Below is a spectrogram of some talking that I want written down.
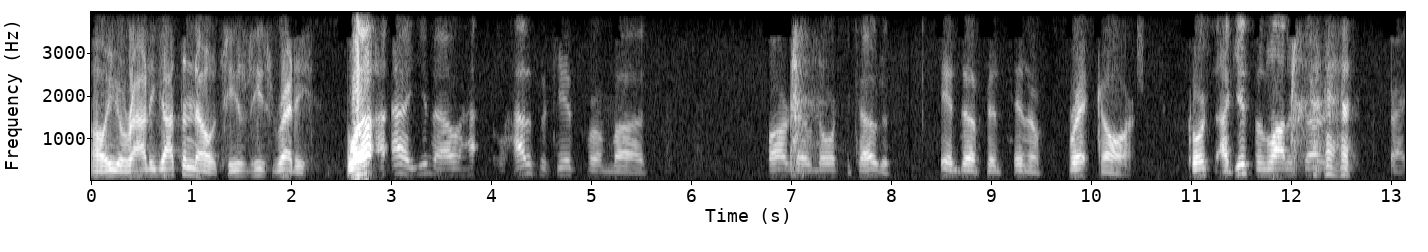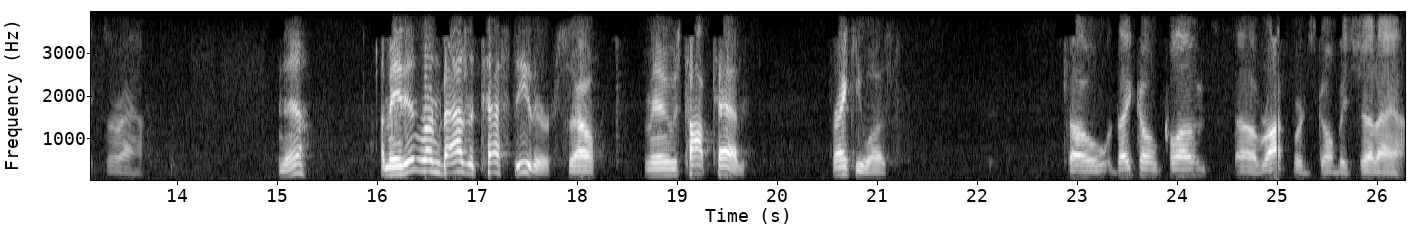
Oh, you Rowdy got the notes. He's he's ready. Well, hey, you know, how, how does a kid from uh, Fargo, North Dakota, end up in, in a freight car? Of course, I guess there's a lot of tracks around. Yeah. I mean, he didn't run bad the test either. So, I mean, he was top ten. Frankie was. So they gonna close. Uh, Rockford's gonna be shut down.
